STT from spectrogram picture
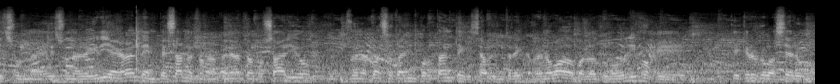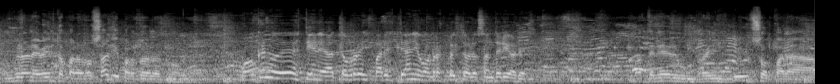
es una, es una alegría grande empezar nuestro campeonato en Rosario. Es una plaza tan importante que se ha renovado para el automovilismo que, creo que va a ser un, gran evento para Rosario y para todo el automovilismo. Bueno, ¿Qué novedades tiene la Top Race para este año con respecto a los anteriores? Va a tener un reimpulso para,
